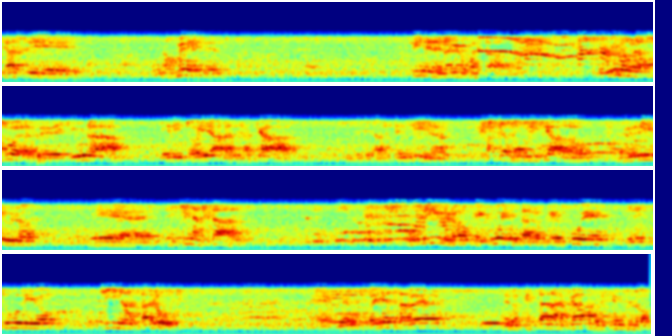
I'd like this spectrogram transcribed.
que hace unos meses, fines del año pasado, tuvimos la suerte de que una editorial de acá, de Argentina, haya publicado el libro eh, de China Stade. Un libro que cuenta lo que fue el estudio China Salud. Eh, me gustaría saber de los que están acá, por ejemplo,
